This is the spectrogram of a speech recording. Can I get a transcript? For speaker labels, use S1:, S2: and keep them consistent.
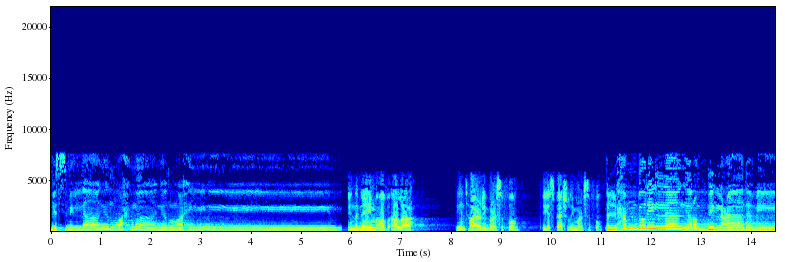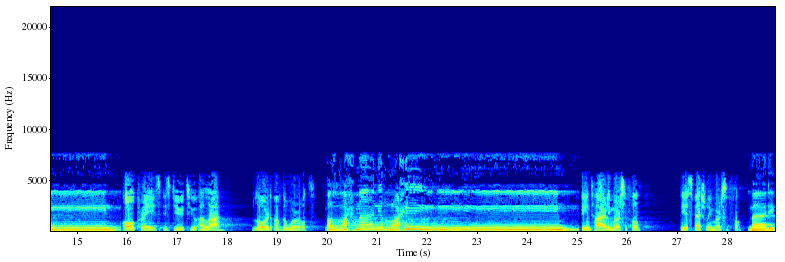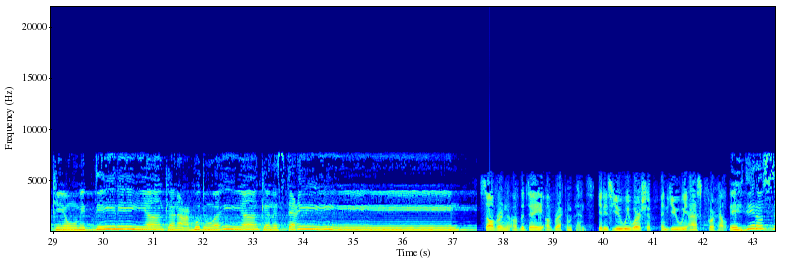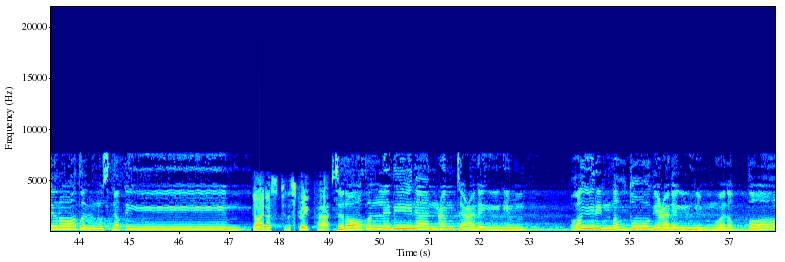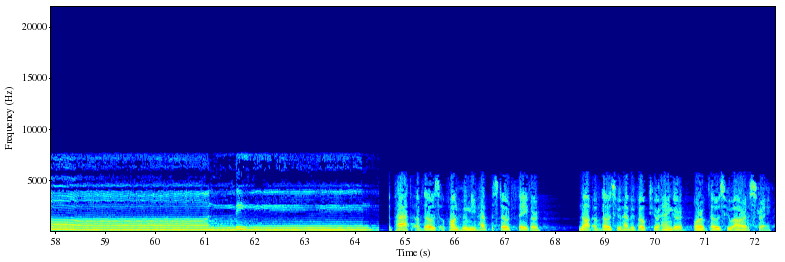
S1: بسم الله الرحمن الرحيم
S2: In the name of Allah, the entirely merciful, the especially merciful.
S1: الحمد لله رب العالمين
S2: All praise is due to Allah, Lord of the worlds.
S1: الرحمن الرحيم
S2: The entirely merciful, the especially merciful.
S1: مالك يوم الدين إياك نعبد وإياك نستعين
S2: Sovereign of the day of recompense. It is you we worship and you we ask for help.
S1: اهدنا الصراط المستقيم
S2: Guide us to the straight path.
S1: صراط الذين أنعمت عليهم غير المغضوب عليهم ولا الضالين
S2: The path of those upon whom you have bestowed favor, not of those who have evoked your anger or of those who are astray.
